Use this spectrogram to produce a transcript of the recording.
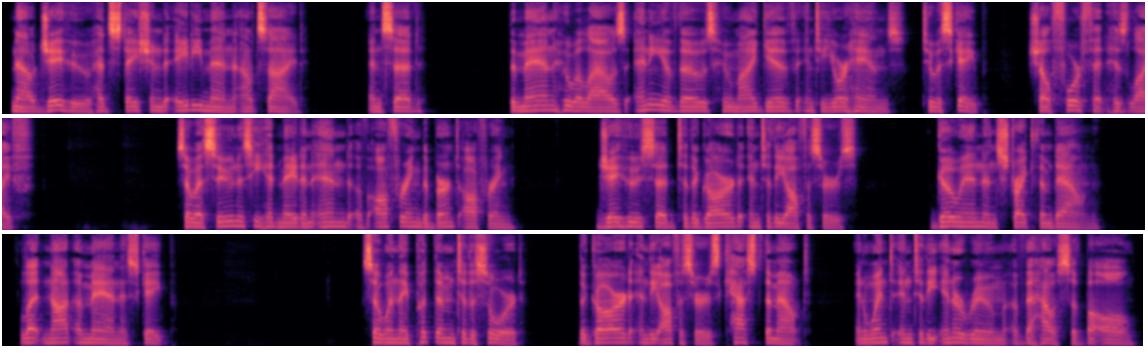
Now Jehu had stationed eighty men outside, and said, The man who allows any of those whom I give into your hands to escape shall forfeit his life. So as soon as he had made an end of offering the burnt offering, Jehu said to the guard and to the officers, Go in and strike them down. Let not a man escape. So when they put them to the sword, the guard and the officers cast them out and went into the inner room of the house of Baal.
